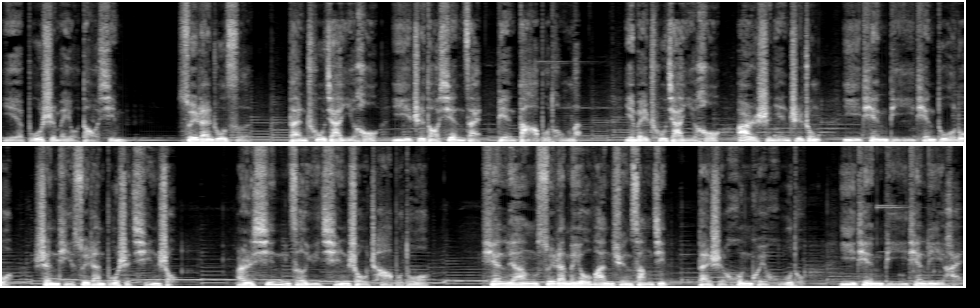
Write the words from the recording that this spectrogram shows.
也不是没有道心，虽然如此，但出家以后一直到现在便大不同了。因为出家以后二十年之中，一天比一天堕落，身体虽然不是禽兽，而心则与禽兽差不多。天良虽然没有完全丧尽，但是昏聩糊涂。一天比一天厉害，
